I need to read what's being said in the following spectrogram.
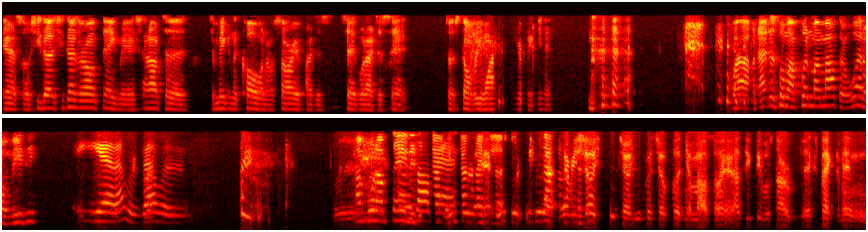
Yeah, so she does she does her own thing, man. Shout out to to Tamika Nicole, and I'm sorry if I just said what I just said. So just don't rewind and hear it again. wow, I just put my foot in my mouth or what, Omeezy? Yeah, that was that was I'm, what I'm saying is, That was all it's not, it's not like You do that every show. You put your you put your foot in your mouth, so I think people start expecting it, and,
